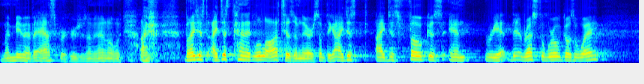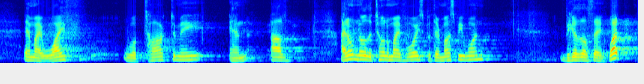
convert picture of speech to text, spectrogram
maybe I have Asperger's or something. I don't know. I, but I just, I just kind of little autism there or something. I just, I just focus, and the rest of the world goes away. And my wife will talk to me, and I'll, I don't know the tone of my voice, but there must be one. Because I'll say, What?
